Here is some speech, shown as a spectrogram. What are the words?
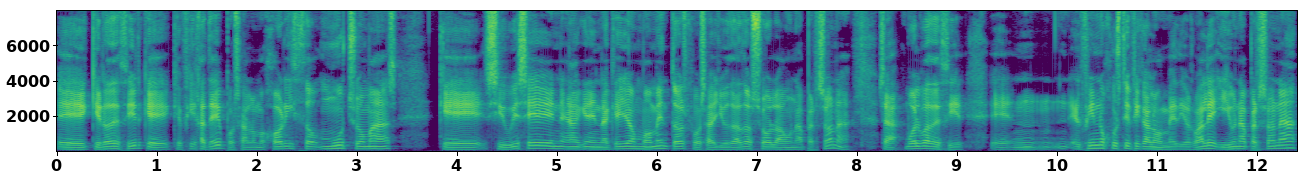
eh, quiero decir que, que, fíjate, pues a lo mejor hizo mucho más que si hubiese en, aquellos momentos pues ayudado solo a una persona. O sea, vuelvo a decir, eh, el fin no justifica los medios, ¿vale? Y una persona,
